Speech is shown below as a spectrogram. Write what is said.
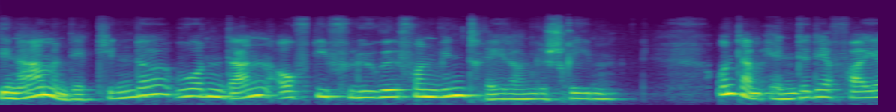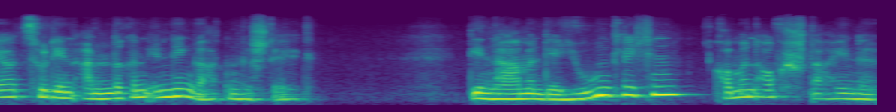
Die Namen der Kinder wurden dann auf die Flügel von Windrädern geschrieben und am Ende der Feier zu den anderen in den Garten gestellt. Die Namen der Jugendlichen kommen auf Steine,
